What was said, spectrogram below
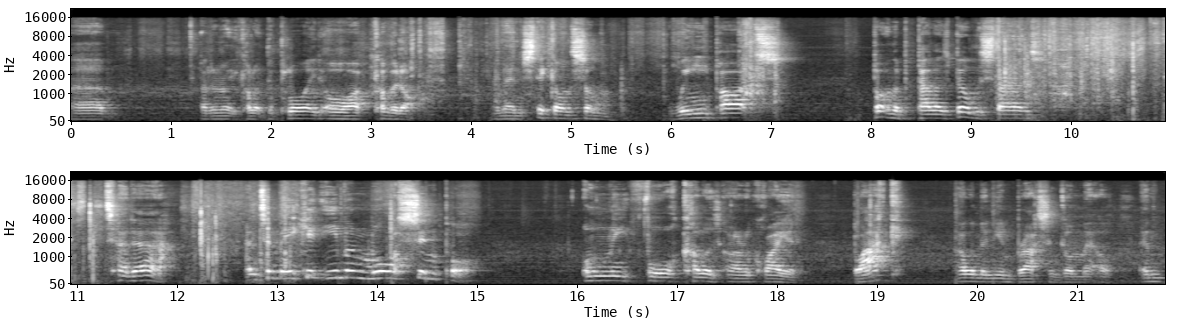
uh, I don't know what you call it, deployed or covered up. And then stick on some wingy parts, put on the propellers, build the stand, ta-da! And to make it even more simple, only four colours are required. Black, aluminium, brass and gunmetal. And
